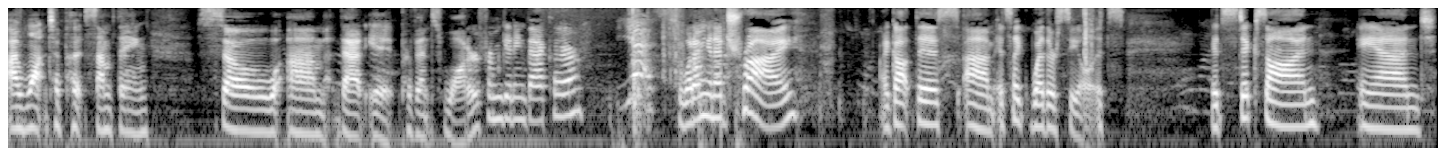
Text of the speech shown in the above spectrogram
I want to put something so um, that it prevents water from getting back there. Yes. So what I'm gonna try I got this, um, it's like weather seal. It's, it sticks on and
